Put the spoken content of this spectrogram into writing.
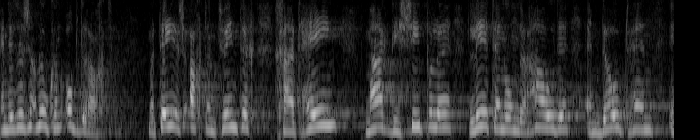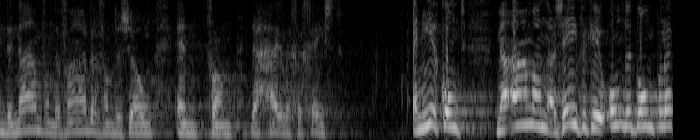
En dit is dan ook een opdracht. Matthäus 28 gaat heen, maakt discipelen, leert hen onderhouden en doopt hen in de naam van de Vader, van de Zoon en van de Heilige Geest. En hier komt Naaman na zeven keer onderdompelen,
